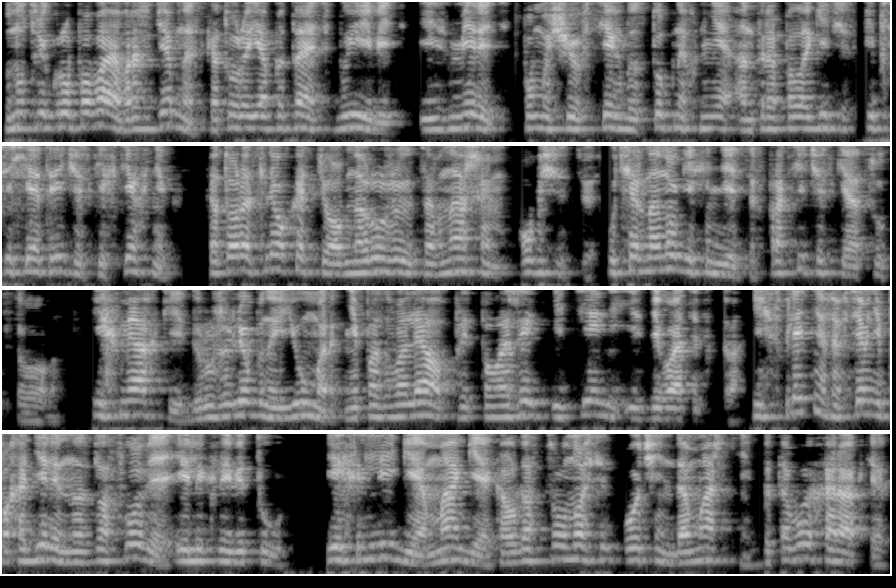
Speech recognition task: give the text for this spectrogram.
Внутригрупповая враждебность, которую я пытаюсь выявить и измерить с помощью всех доступных мне антропологических и психиатрических техник, которая с легкостью обнаруживается в нашем обществе, у черноногих индейцев практически отсутствовала. Их мягкий, дружелюбный юмор не позволял предположить и тени издевательства. Их сплетни совсем не походили на злословие или клевету. Их религия, магия, колдовство носит очень домашний, бытовой характер.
